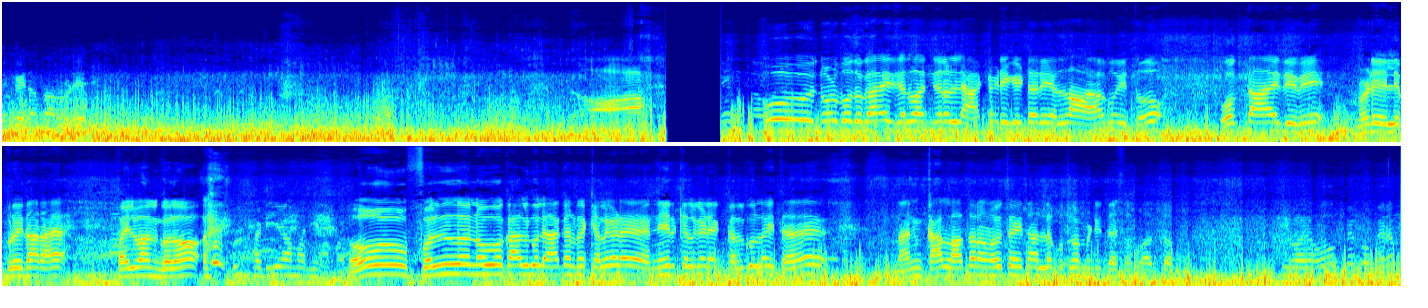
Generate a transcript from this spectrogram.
ಹೆಂಗೈತಂತ ನೋಡಿ ಓ ನೋಡ್ಬೋದು ಗಾಯ್ಸ್ ಎಲ್ಲ ನೀರಲ್ಲಿ ಆಟಾಡಿ ಗಿಟರಿ ಎಲ್ಲ ಆಗೋಯ್ತು. ಹೋಗ್ತಾ ಇದ್ದೀವಿ. ನೋಡಿ ಇಲ್ಲಿಬ್ರು ಇದ್ದಾರೆ ಪೈಲ್ವಾನ್ಗಳು. ಓ ಫುಲ್ ನೋವು ಕಾಲ್ಗುಲು ಯಾಕಂದ್ರೆ ಕೆಳಗಡೆ ನೀರು ಕೆಳಗಡೆ ಕಲ್ಗುಲ್ ಐತೆ. ನನ್ನ ಕಾಲು ಆ ಥರ ನೋಯ್ತೈತೆ ಅಲ್ಲೇ ಕುತ್ಕೊಂಡ್ಬಿಟ್ಟಿದ್ದೆ ಸ್ವಲ್ಪ ಹೊತ್ತು. ಇವಾಗ ಹೋಗ್ಬೇಕು ಗರಂ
